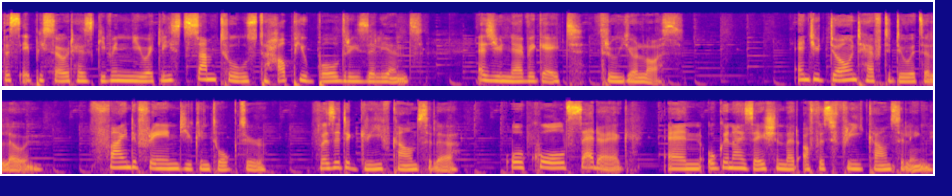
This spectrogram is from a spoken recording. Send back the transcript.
this episode has given you at least some tools to help you build resilience as you navigate through your loss. And you don't have to do it alone. Find a friend you can talk to, visit a grief counselor, or call SADAG, an organization that offers free counseling.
